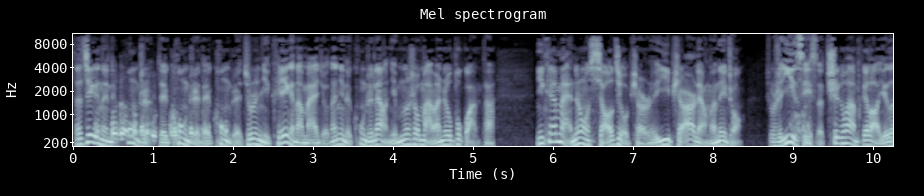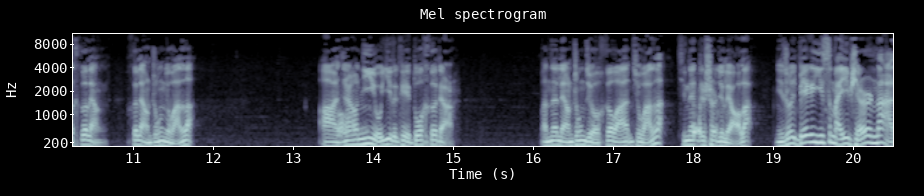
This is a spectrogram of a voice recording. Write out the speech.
他这个呢得控制，得控制，得控制。就是你可以给他买酒，但你得控制量，你不能说买完之后不管他。你可以买那种小酒瓶儿，一瓶二两的那种，就是意思意思，吃个饭陪老爷子喝两喝两盅就完了。啊，然后你有意的可以多喝点儿，把那两盅酒喝完就完了，今天这事儿就了了。你说你别个一次买一瓶儿，那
